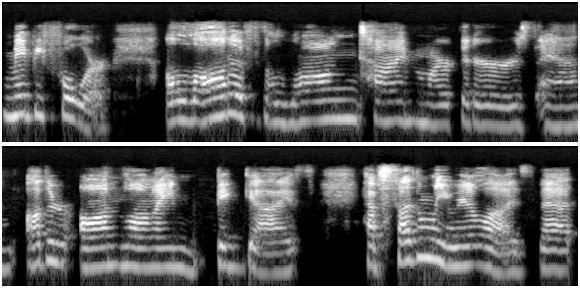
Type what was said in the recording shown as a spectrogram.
maybe four, a lot of the long-time marketers and other online big guys have suddenly realized that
